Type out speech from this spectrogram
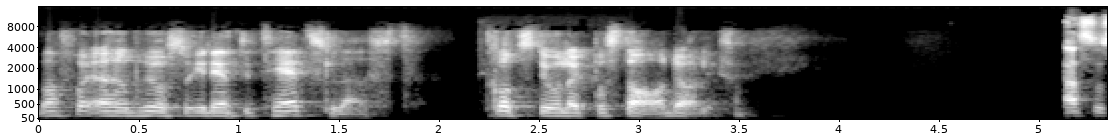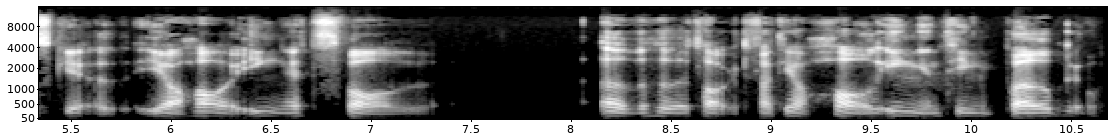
Varför är Örebro så identitetslöst? Trots storlek på stad då liksom. Alltså, ska, jag har inget svar överhuvudtaget för att jag har ingenting på Örebro.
